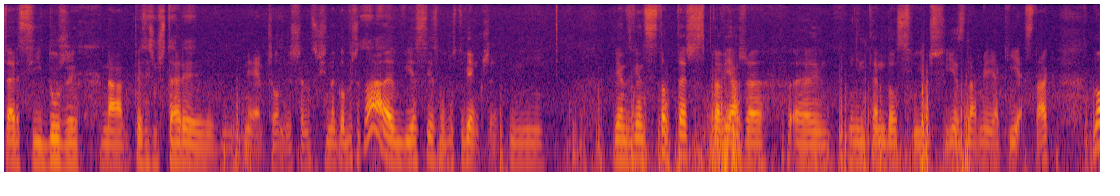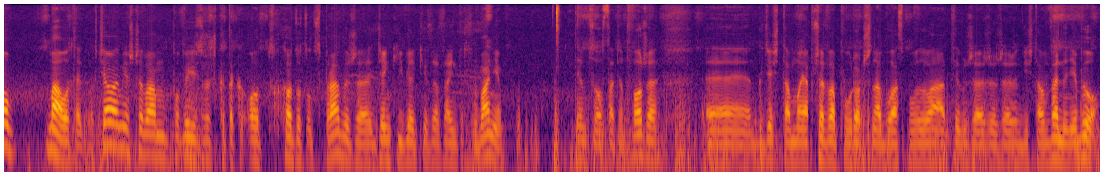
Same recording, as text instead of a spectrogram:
wersji dużych na PlayStation 4, nie wiem, czy on jeszcze na coś innego wyszedł, no, ale jest, jest po prostu większy. Więc, więc to też sprawia, że e, Nintendo Switch jest dla mnie jaki jest, tak? No mało tego. Chciałem jeszcze Wam powiedzieć troszeczkę tak odchodząc od sprawy, że dzięki wielkie za zainteresowanie tym, co ostatnio tworzę. E, gdzieś tam moja przerwa półroczna była spowodowana tym, że, że, że gdzieś tam weny nie było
